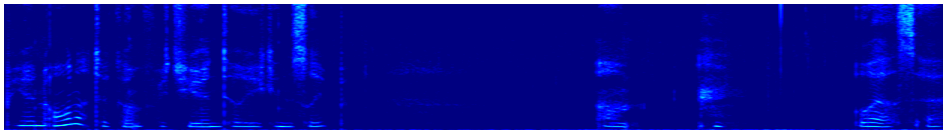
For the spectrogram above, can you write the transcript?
be an honor to comfort you until you can sleep. Um, well, sir,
